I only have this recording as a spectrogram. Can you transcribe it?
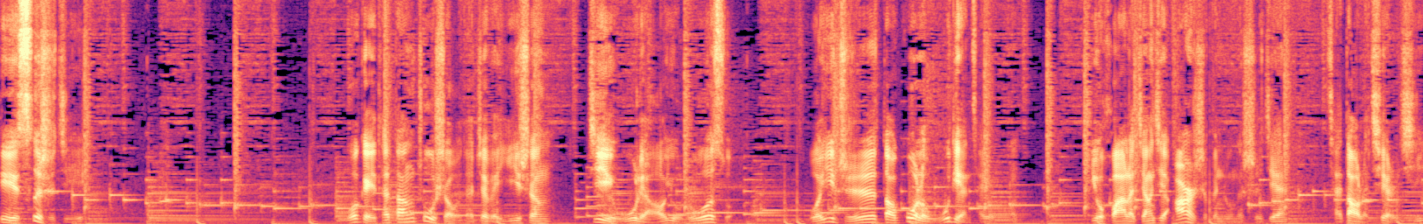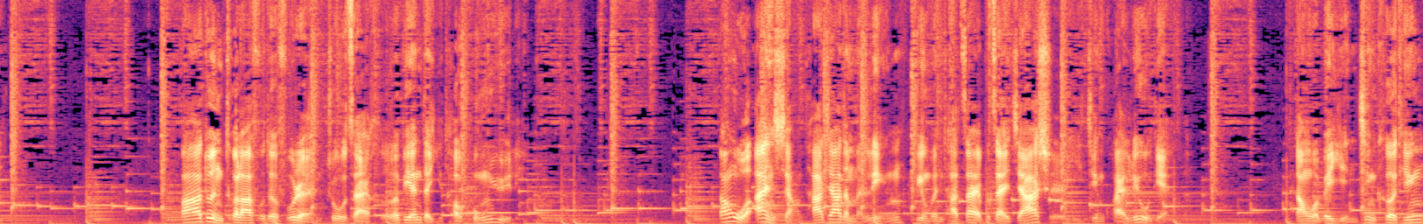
第四十集，我给他当助手的这位医生。既无聊又啰嗦，我一直到过了五点才有空，又花了将近二十分钟的时间才到了切尔西。巴顿特拉福德夫人住在河边的一套公寓里。当我按响他家的门铃，并问他在不在家时，已经快六点了。当我被引进客厅，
